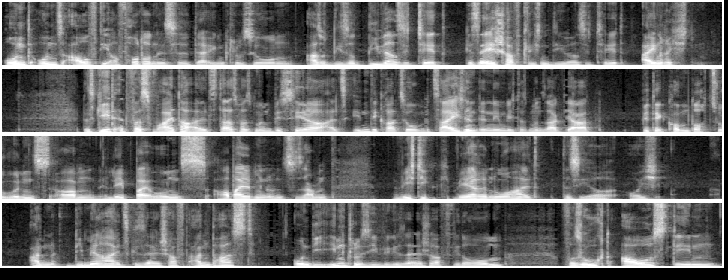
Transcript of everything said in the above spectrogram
und uns auf die Erfordernisse der Inklusion, also dieser Diversität, gesellschaftlichen Diversität einrichten. Das geht etwas weiter als das, was man bisher als Integration bezeichnete, nämlich dass man sagt, ja, bitte kommt doch zu uns, ähm, lebt bei uns, arbeitet mit uns zusammen. Wichtig wäre nur halt, dass ihr euch an die Mehrheitsgesellschaft anpasst und die inklusive Gesellschaft wiederum versucht aus den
